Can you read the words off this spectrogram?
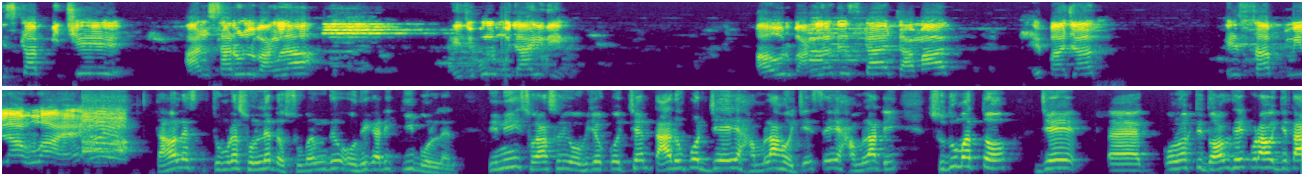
इसका पीछे अंसारुल बांग्ला, हिजबुल मुजाहिदीन और बांग्लादेश का जमात, हिफाजत সব মিলা তাহলে তোমরা শুনলে তো, শুভেন্দু অধিকারী কি বললেন? তিনি সরাসরি অভিযোগ করছেন, তার উপর যে হামলা হয়েছে, সেই হামলাটি শুধুমাত্র যে কোনো একটি দল থেকে করা হয়েছে তা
